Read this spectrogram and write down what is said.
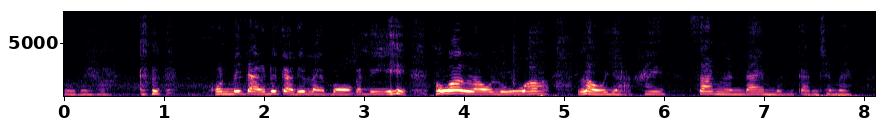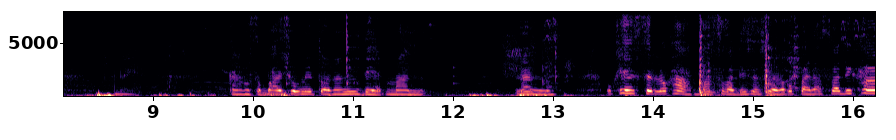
รู้ไหมคะคนไม่ดังด้วยกันนี่แหละบอกกันดี เพราะว่าเรารู้ว่าเราอยากให้ สร้างเงินได้เหมือนกันใช่ไหมกำลังสบายช่วงนี้ตอนนั้นแดดมันนั่นเลยโอเค เสร็จแล้วค่ะ มาสวัสดีสวยๆแล้วก็ไปแล้ว สวัสดีค่ะ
